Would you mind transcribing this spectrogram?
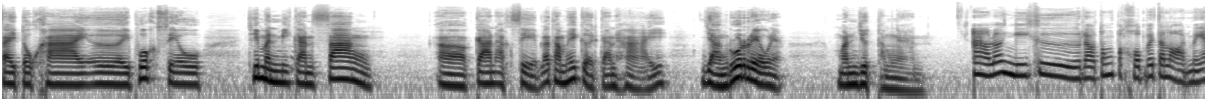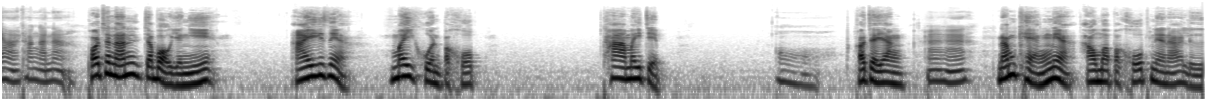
ไซโตไคน์เอ่ยพวกเซลล์ที่มันมีการสร้างเอ่อการอักเสบและทำให้เกิดการหายอย่างรวดเร็วเนี่ย มันหยุดทำงานอ้าวแล้วอย่างนี้คือเราต้องประคบไว้ตลอดไหมอะถ้างั้นอะ เพราะฉะนั้นจะบอกอย่างนี้ไอซ์เนี่ยไม่ควรประครบถ้าไม่เจ็บอ๋อเข้าใจยังอ่าฮะน้ำแข็งเนี่ยเอามาประคบเนี่ยนะหรือ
